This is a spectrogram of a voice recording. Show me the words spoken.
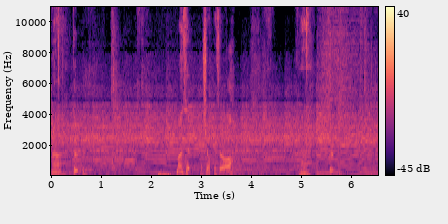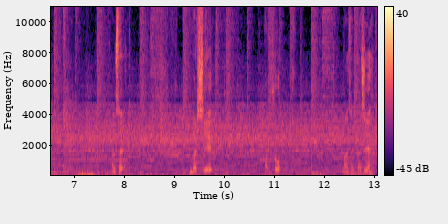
하나, 둘. 만세. 다시 옆에서. 하나, 둘. 만세. 한 발씩. 앞으로. 만세까지.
